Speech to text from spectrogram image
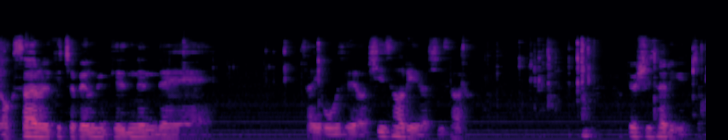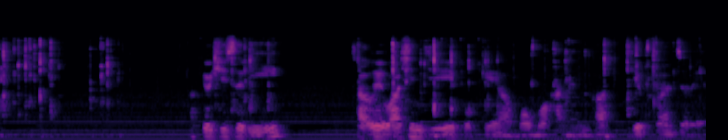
역사를 그쵸 배우긴 됐는데 자 이거 보세요. 시설이에요 시설. 학교 시설이겠죠. 학교 시설이 자 왜 와신지 볼게요. 뭐 뭐 하는 것? 뒤에 불완전해요.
